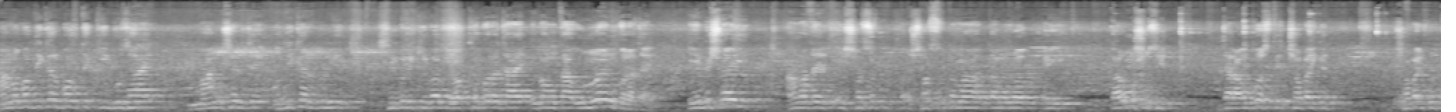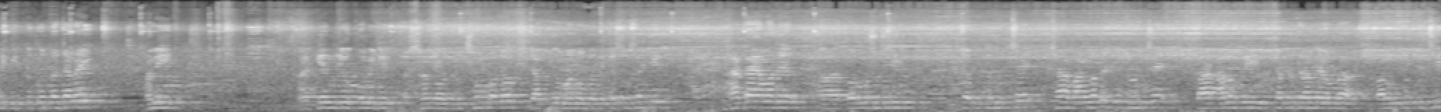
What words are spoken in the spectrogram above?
মানবাধিকার বলতে কি বোঝায়, মানুষের যে অধিকারগুলি, সেগুলি কীভাবে রক্ষা করা যায় এবং তা উন্নয়ন করা যায়, এ বিষয়ে আমাদের এই সচেতন সচেতনতামূলক এই কর্মসূচির যারা উপস্থিত সবাইকে সবার প্রতি কৃতজ্ঞতা জানাই। আমি কেন্দ্রীয় কমিটির সাংগঠনিক সম্পাদক, জাতীয় মানবাধিকার সোসাইটি। ঢাকায় আমাদের কর্মসূচি উদযাপিত হচ্ছে, সারা বাংলাদেশ যেটা হচ্ছে, তার আলোকে চট্টগ্রামে আমরা পালন করতেছি।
